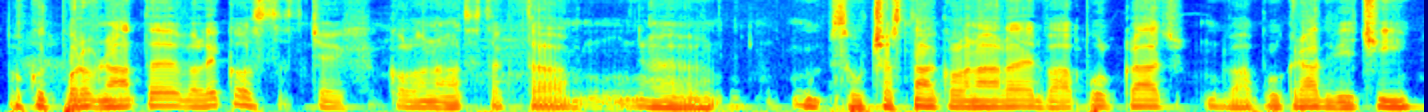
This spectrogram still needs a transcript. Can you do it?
Pokud porovnáte velikost těch kolonád, tak ta e, současná kolonáda je 2,5 krát, 2,5 krát větší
